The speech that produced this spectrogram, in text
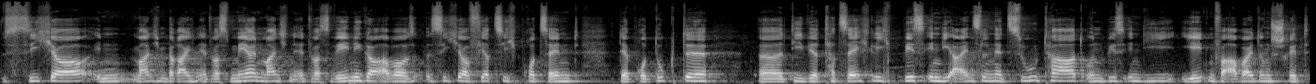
sicher in manchen Bereichen etwas mehr, in manchen etwas weniger, aber sicher 40 Prozent der Produkte, äh, die wir tatsächlich bis in die einzelne Zutat und bis in die, jeden Verarbeitungsschritt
